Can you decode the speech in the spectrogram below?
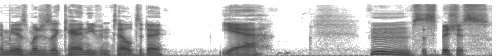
I mean, as much as I can even tell today. Yeah. Hmm, suspicious.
